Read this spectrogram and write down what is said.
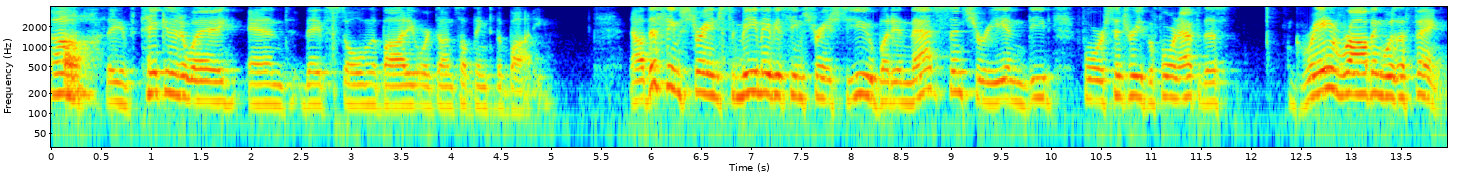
oh, they've taken it away and they've stolen the body or done something to the body. Now, this seems strange to me, maybe it seems strange to you, but in that century, indeed for centuries before and after this, grave robbing was a thing.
